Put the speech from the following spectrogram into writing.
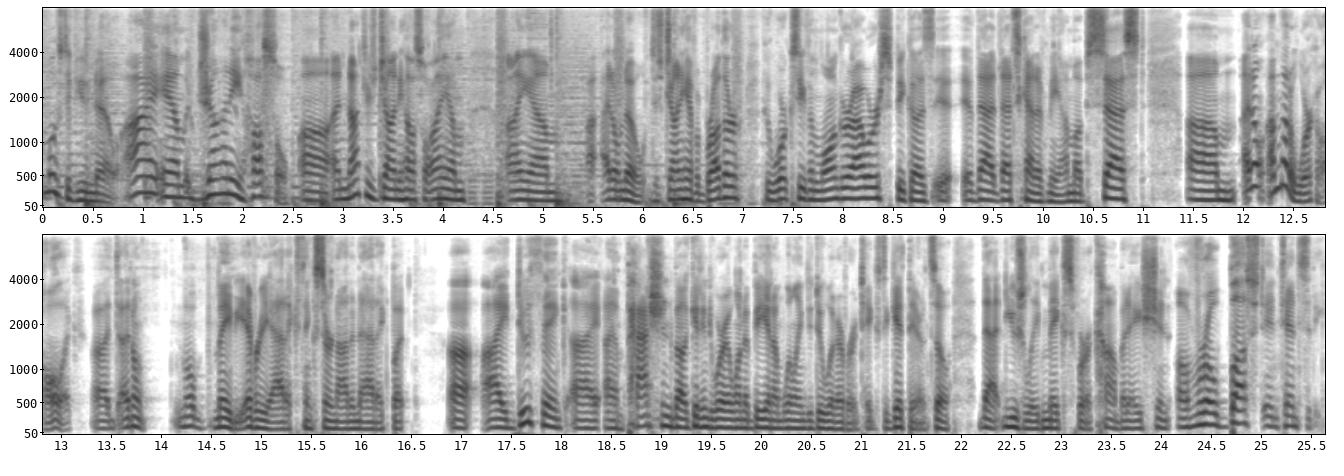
most of you know I am Johnny Hustle, uh, and not just Johnny Hustle. I am, I am. I don't know. Does Johnny have a brother who works even longer hours? Because it, it- that that's kind of me. I'm obsessed. Um, I don't. I'm not a workaholic. Uh, I don't. Well, maybe every addict thinks they're not an addict, but uh, I do think I, I am passionate about getting to where I want to be, and I'm willing to do whatever it takes to get there. And so that usually makes for a combination of robust intensity.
